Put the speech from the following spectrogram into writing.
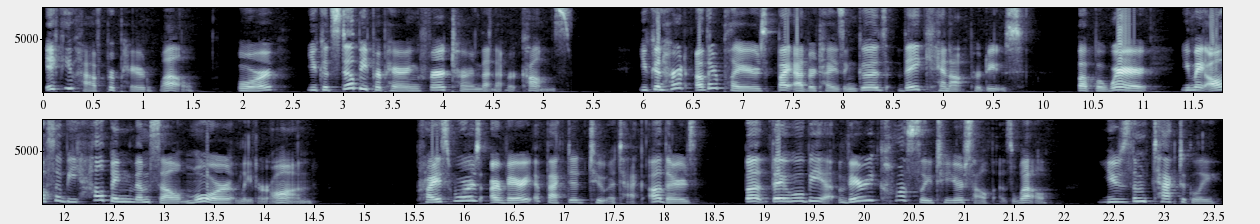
if you have prepared well. Or you could still be preparing for a turn that never comes. You can hurt other players by advertising goods they cannot produce. But beware, you may also be helping them sell more later on. Price wars are very effective to attack others, but they will be very costly to yourself as well. Use them tactically.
